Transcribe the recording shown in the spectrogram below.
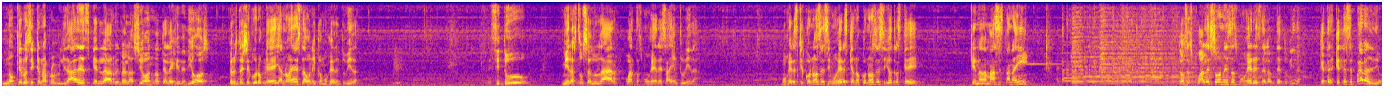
no quiero decir que no hay probabilidades que en la relación no te aleje de Dios, pero estoy seguro que ella no es la única mujer en tu vida. Si tú miras tu celular, ¿cuántas mujeres hay en tu vida? Mujeres que conoces y mujeres que no conoces y otras que que nada más están ahí. Entonces, ¿cuáles son esas mujeres de, tu vida? ¿Qué te, ¿Qué te separa de Dios?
